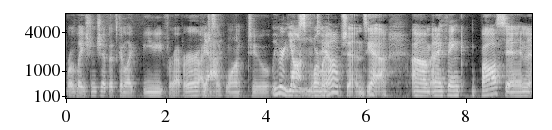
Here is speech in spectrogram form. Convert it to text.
relationship that's gonna like be forever. I just like want to We were young, explore my too. options. Yeah. Um, and I think Boston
